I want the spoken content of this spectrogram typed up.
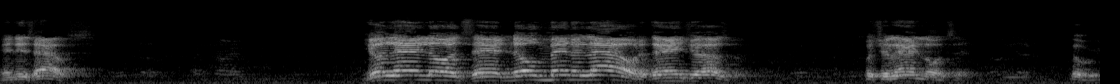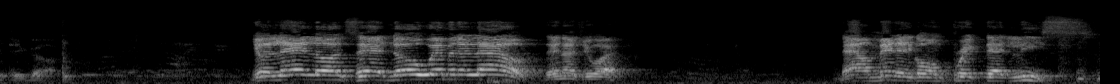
in his house. Your landlord said, No men allowed if they ain't your husband. But your landlord said. Glory to God. Your landlord said, No women allowed. They're not your wife. Now men are going to break that lease.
